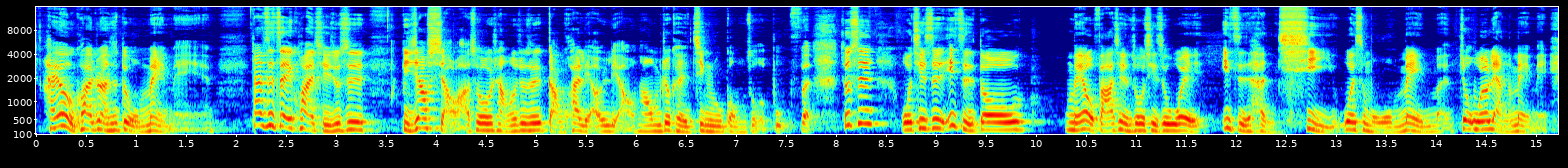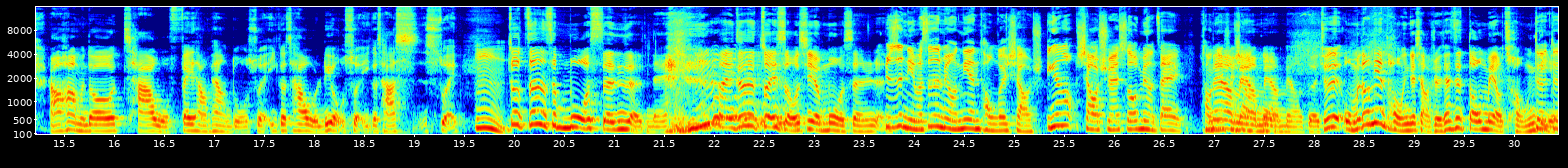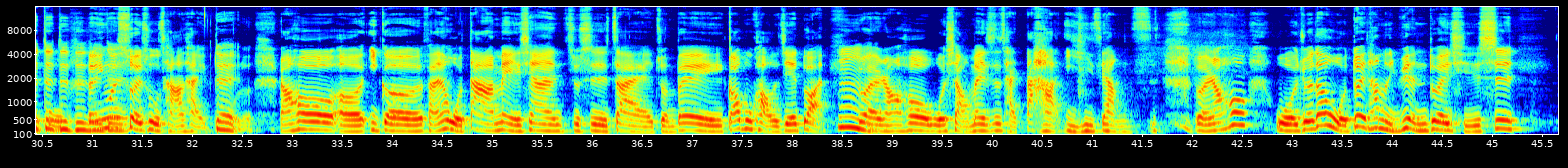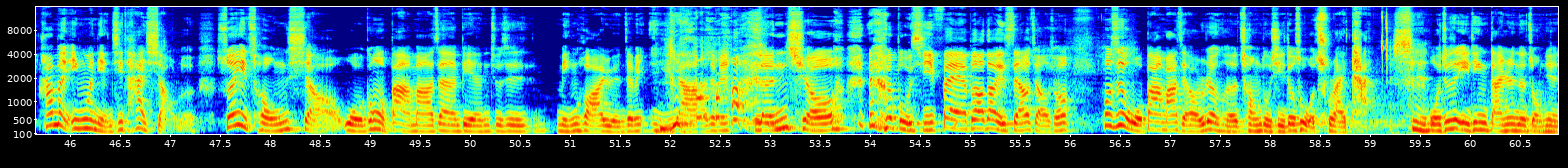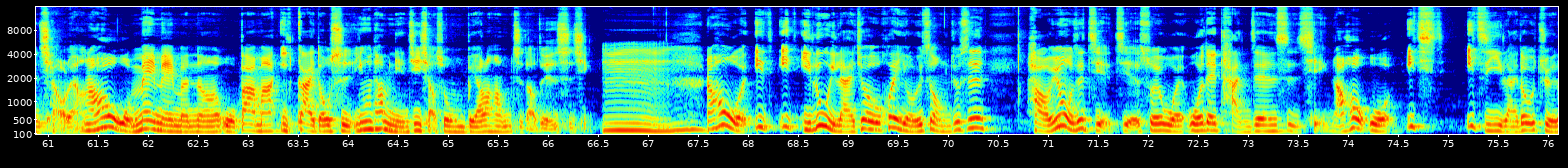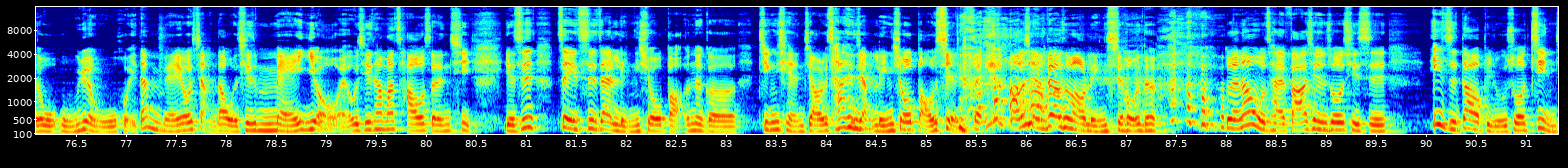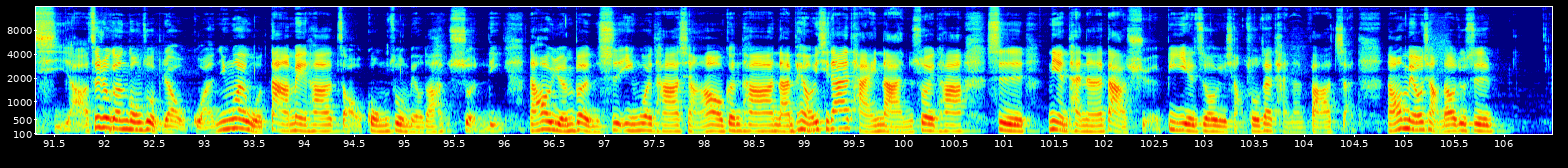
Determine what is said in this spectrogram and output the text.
还有一块居然是对我妹妹。但是这一块其实就是。比较小啊，所以我想说，就是赶快聊一聊，然后我们就可以进入工作部分。就是我其实一直都。没有发现说，其实我也一直很气，为什么我妹们就我有两个妹妹，然后她们都差我非常非常多岁，一个差我六岁，一个差十岁，嗯，就真的是陌生人呢，对，就是最熟悉的陌生人。就是你们甚至没有念同个小学，应该说小学的时候没有在同一个学。没有没有没有没有，对，就是我们都念同一个小学，但是都没有重叠过，对对对对对，对，因为岁数差太多了。然后呃，一个反正我大妹现在就是在准备高补考的阶段，嗯，对，然后我小妹是。才大一这样子，对，然后我觉得我对他们的怨怼其实是他们因为年纪太小了，所以从小我跟我爸妈在那边就是明华园这边咿呀，这边人球 那个补习费，不知道到底谁要缴的时候，或是我爸妈只要有任何的冲突，其实都是我出来谈，是我就是一定担任的中间的桥梁。然后我妹妹们呢，我爸妈一概都是因为他们年纪小，所以我们不要让他们知道这件事情。嗯，然后我一一一路以来就会有一种就是好，因为我是姐姐，所以我我得谈这件事情。然后我一起。一直以来都觉得我无怨无悔，但没有想到我其实没有哎、我其实他妈超生气，也是这一次在灵修保那个金钱焦虑，差点讲灵修保险费，保险费有什么好灵修的？对，那我才发现说，其实一直到比如说近期啊，这就跟工作比较有关，因为我大妹她找工作没有到很顺利，然后原本是因为她想要跟她男朋友一起待在台南，所以她是念台南的大学，毕业之后也想说在台南发展，然后没有想到就是。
